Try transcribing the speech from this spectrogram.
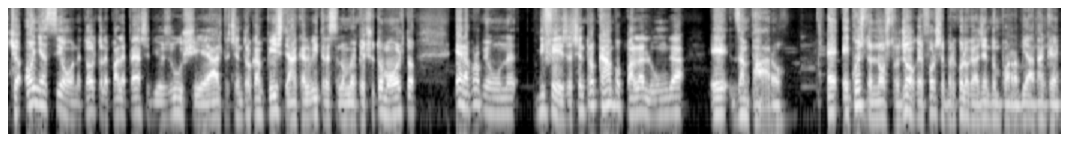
Cioè ogni azione, tolto le palle perse di Osushi e altri centrocampisti, anche al Vitres non mi è piaciuto molto, era proprio un difesa, centrocampo, palla lunga e Zamparo. E, e questo è il nostro gioco, e forse per quello che la gente è un po' arrabbiata anche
